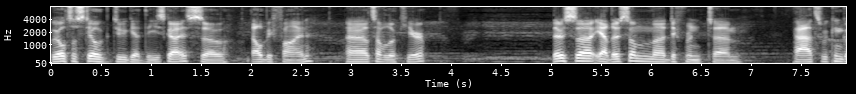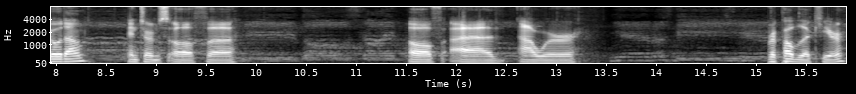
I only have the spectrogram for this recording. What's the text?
We also still do get these guys, so that'll be fine. Uh, let's have a look here. There's, uh, yeah, there's some uh, different um, paths we can go down in terms of uh, of uh, our republic here,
